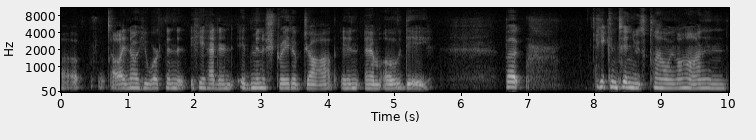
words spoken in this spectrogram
Uh, I know he worked in, he had an administrative job in MOD. But he continues plowing on and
